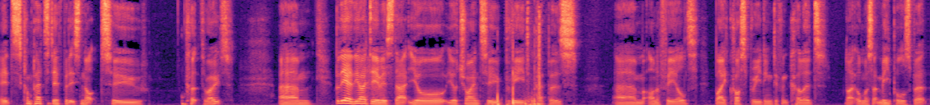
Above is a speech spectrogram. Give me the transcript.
It's competitive, but it's not too cutthroat. Um, but yeah, the idea is that you're you're trying to breed peppers um, on a field by crossbreeding different coloured, like almost like meeples, but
